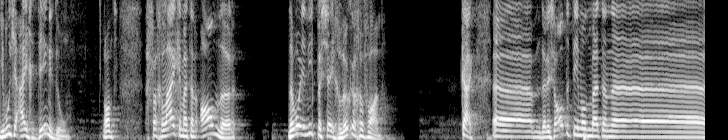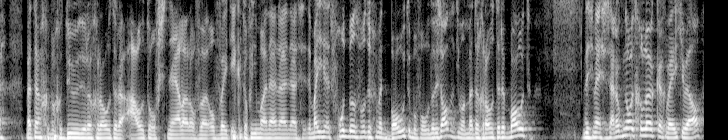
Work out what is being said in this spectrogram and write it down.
je moet- je eigen dingen doen. Want vergelijken met een ander, daar word je niet per se gelukkiger van. Kijk, eh, er is altijd iemand met een, eh, met een geduurdere, grotere auto of sneller of, of weet ik het. Of iemand, maar het voorbeeld wordt dus met boten bijvoorbeeld. Er is altijd iemand met een grotere boot. Dus mensen zijn ook nooit gelukkig, weet je wel.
